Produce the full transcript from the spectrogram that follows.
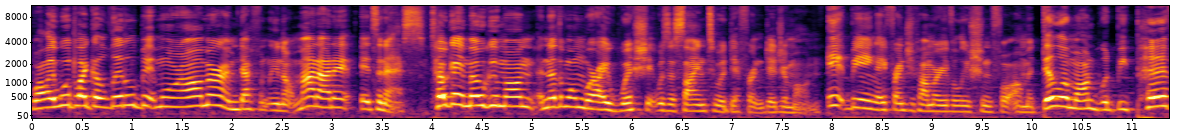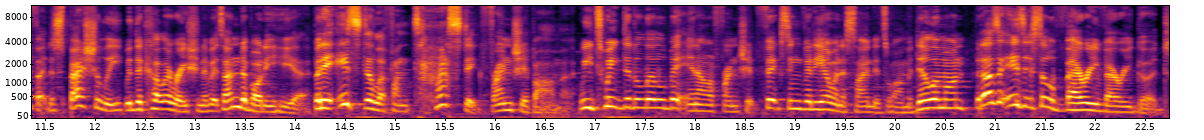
While I would like a little bit more armor, I'm definitely not mad at it, it's an S. Toge Mogumon, another one where I wish it was assigned to a different Digimon. It being a Friendship Armor evolution for Armadillomon would be perfect, especially with the coloration of its underbody here but it is still a fantastic friendship armor. We tweaked it a little bit in our friendship fixing video and assigned it to Armadillomon, but as it is, it's still very, very good.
